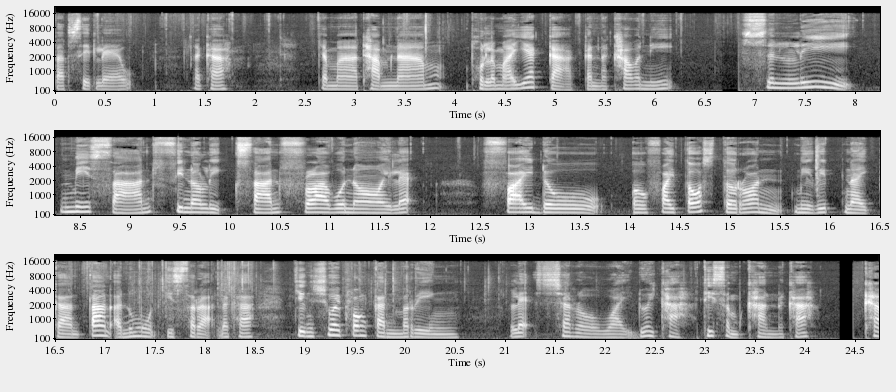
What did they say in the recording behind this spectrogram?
ตัดเสร็จแล้วนะคะ จะมาทำน้ำผลไม้แยกกากกันนะคะวันนี้ celery มีสารฟีนอลิก สารฟลาโวนอยด์และไฟโตเอ่อไฟโตสเตอรอลมีฤทธิ์ในการต้านอนุมูลอิสระนะคะ จึงช่วยป้องกันมะเร็ง และชะลอวัยด้วยค่ะ ที่สำคัญนะคะ ค่ะ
